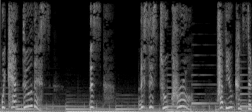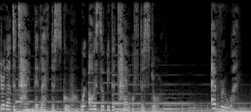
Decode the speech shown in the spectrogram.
We can't do this. This... this is too cruel. Have you considered that the time they left the school will also be the time of the storm? Everyone,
